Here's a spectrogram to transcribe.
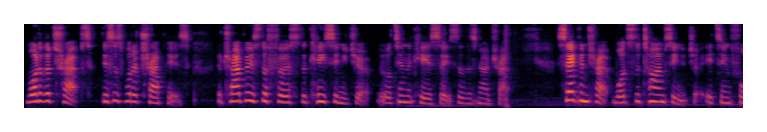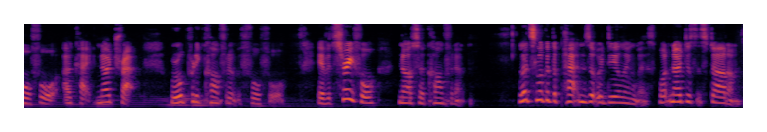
What are the traps? This is what a trap is. A trap is the first, the key signature. Well, it's in the key of C, so there's no trap. Second trap, what's the time signature? It's in 4-4. Okay, no trap. We're all pretty confident with 4-4. If it's 3-4, not so confident. Let's look at the patterns that we're dealing with. What note does it start on?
